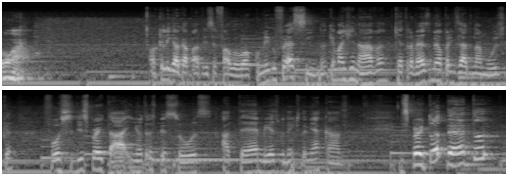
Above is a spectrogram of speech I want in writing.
Vamos lá. Olha que legal que a Patrícia falou. Ó, comigo foi assim. Nunca imaginava que através do meu aprendizado na música fosse despertar em outras pessoas, até mesmo dentro da minha casa. Despertou tanto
